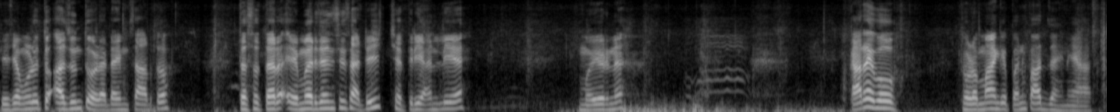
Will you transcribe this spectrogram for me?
त्याच्यामुळे तो अजून थोडा टाईम चालतो. तसं तर एमर्जन्सीसाठी छत्री आणली आहे मयूरनं. का रे भाऊ? थोडं मागे पण पाच जाईन यार.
